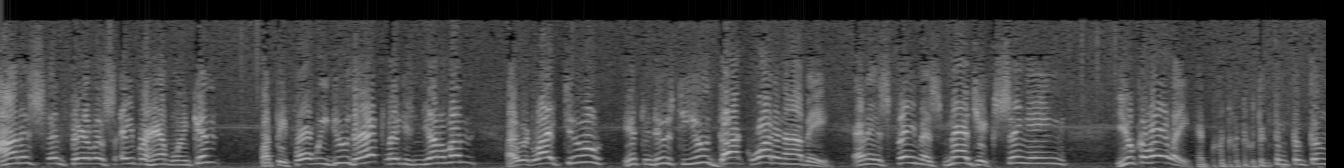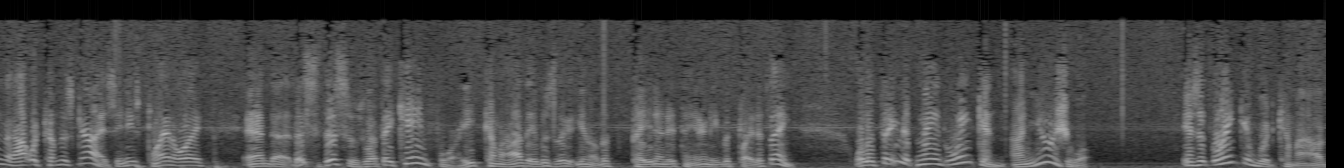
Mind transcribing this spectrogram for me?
Honest and Fearless Abraham Lincoln." But before we do that, ladies and gentlemen, I would like to introduce to you Doc Watanabe and his famous magic singing ukulele. And, out would come this guy. See, and he's playing away. And uh, this this was what they came for. He'd come out. It was the you know the paid entertainer, and he would play the thing. Well, the thing that made Lincoln unusual is that Lincoln would come out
